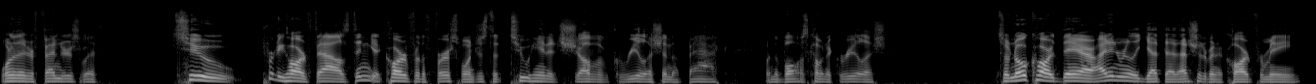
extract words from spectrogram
one of their defenders, with two pretty hard fouls. Didn't get carded for the first one, just a two handed shove of Grealish in the back when the ball was coming to Grealish. So no card there. I didn't really get that. That should have been a card for me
